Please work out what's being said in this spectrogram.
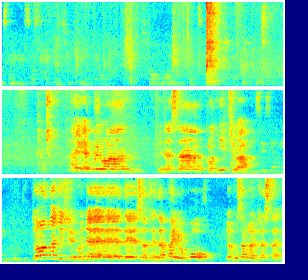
사이에서 살면서 기어나저 멀리까지 Hi everyone. 미나상, 건니치와. 또한 가지 질문에 대해서 음. 대답하려고 영상을 켰어요.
